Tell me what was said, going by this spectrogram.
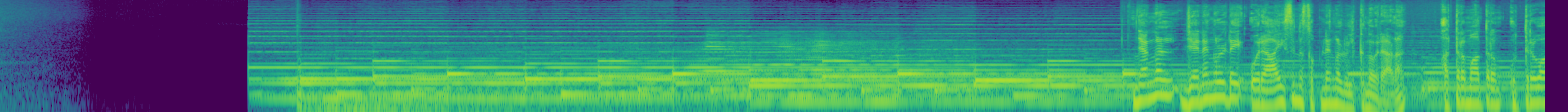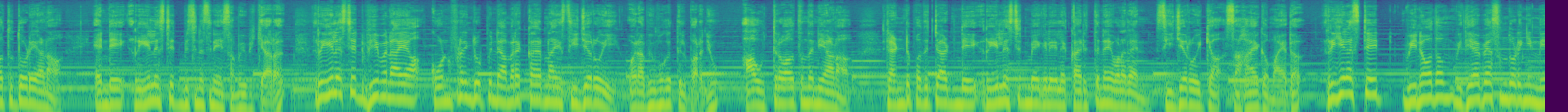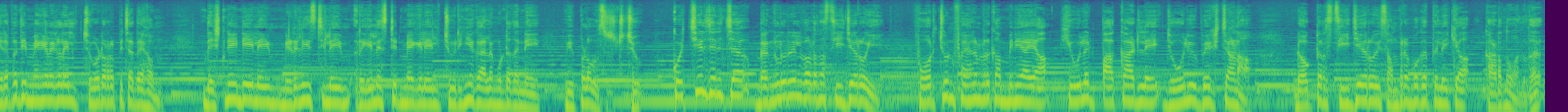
ഞങ്ങൾ ജനങ്ങളുടെ ഒരായുസിന് സ്വപ്നങ്ങൾ വിൽക്കുന്നവരാണ്. അത്രമാത്രം ഉത്തരവാദിത്വത്തോടെയാണ് എന്റെ റിയൽ എസ്റ്റേറ്റ് ബിസിനസിനെ സമീപിക്കാറ്. റിയൽ എസ്റ്റേറ്റ് ഭീമനായ കോൺഫിഡൻസ് ഗ്രൂപ്പിന്റെ അമരക്കാരനായ സി ജെ റോയി ഒരു അഭിമുഖത്തിൽ പറഞ്ഞു ആ ഉത്തരവാദിത്വം തന്നെയാണ് രണ്ട് പതിറ്റാണ്ടിന്റെ റിയൽ എസ്റ്റേറ്റ് മേഖലയിലെ കരുത്തിനെ വളരാൻ സി ജെ റോയ്ക്ക് സഹായകമായത്. റിയൽ എസ്റ്റേറ്റ് വിനോദം വിദ്യാഭ്യാസം തുടങ്ങി നിരവധി മേഖലകളിൽ ചുവടുറപ്പിച്ച അദ്ദേഹം ദക്ഷിണേന്ത്യയിലെയും മിഡിൽ ഈസ്റ്റിലെയും റിയൽ എസ്റ്റേറ്റ് മേഖലയിൽ ചുരുങ്ങിയ കാലം കൊണ്ട് തന്നെ വിപ്ലവം സൃഷ്ടിച്ചു. കൊച്ചിയിൽ ജനിച്ച് ബംഗളൂരുവിൽ വളർന്ന C J Roy Fortune five hundred കമ്പനിയായ ഹ്യൂലറ്റ് പാക്കാർഡിലെ ജോലി ഉപേക്ഷിച്ചാണ് ഡോക്ടർ സി ജെ റോയ് സംരംഭകത്തിലേക്ക് കടന്നു വന്നത്.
